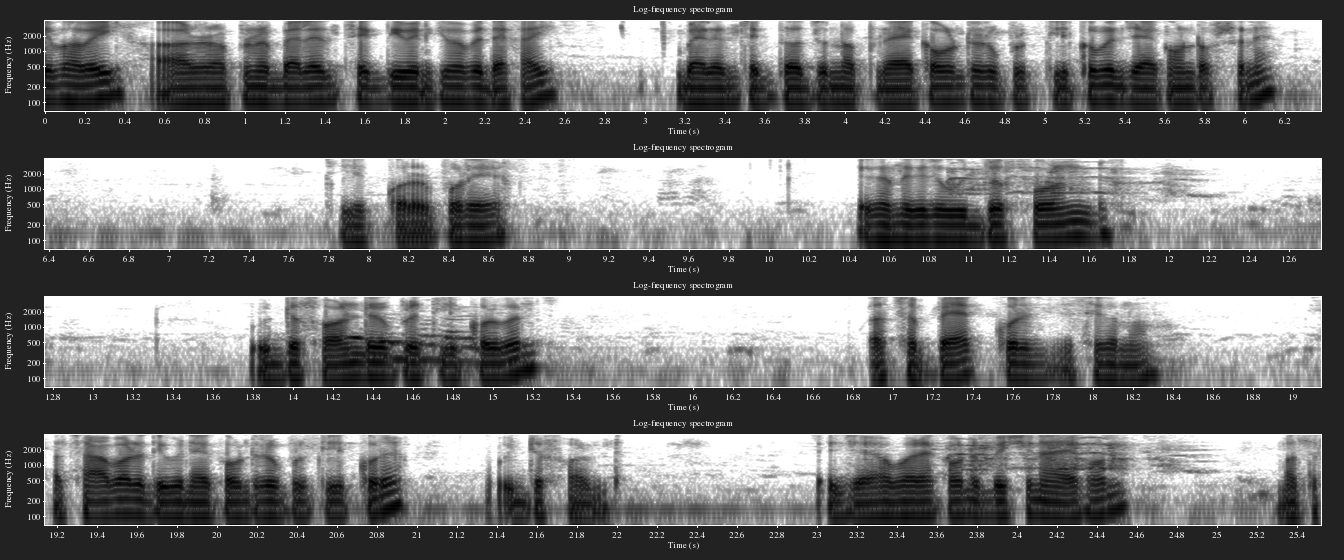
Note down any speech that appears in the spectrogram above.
এভাবেই, আর আপনারা ব্যালেন্স চেক দিবেন কীভাবে দেখাই। ব্যালেন্স চেক দেওয়ার জন্য আপনার অ্যাকাউন্টের উপর ক্লিক করবেন যে অ্যাকাউন্ট অপশানে ক্লিক করার পরে, এখান থেকে যে উইথড্র ফান্ড উইথড্র ফান্ডের উপরে ক্লিক করবেন। আচ্ছা ব্যাক করে দিতেছে কেন? আচ্ছা আবারও দিবেন অ্যাকাউন্টের উপর ক্লিক করে। উইথড্র ফান্ড এই যে আমার অ্যাকাউন্টে বেশি না এখন, মাত্র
